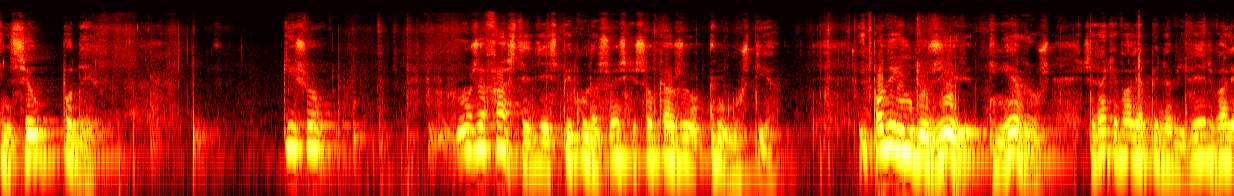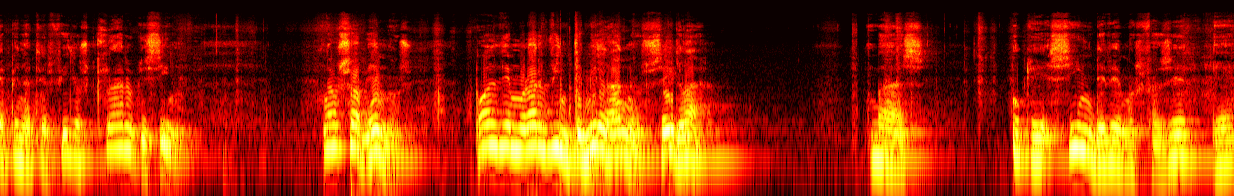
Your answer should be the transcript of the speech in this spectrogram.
em seu poder. Que isso nos afaste de especulações que só causam angústia e podem induzir em erros. Será que vale a pena viver? Vale a pena ter filhos? Claro que sim. Não sabemos. Pode demorar 20 mil anos, sei lá. Mas o que sim devemos fazer é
